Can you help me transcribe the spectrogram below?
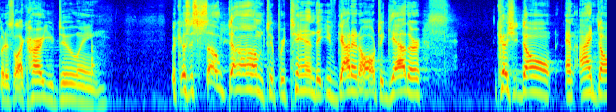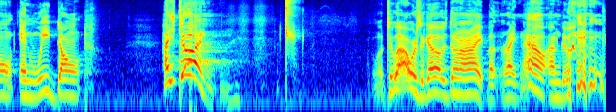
but it's like, how are you doing? Because it's so dumb to pretend that you've got it all together because you don't, and I don't, and we don't. How you doing? Well, two hours ago I was doing all right, but right now I'm doing.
